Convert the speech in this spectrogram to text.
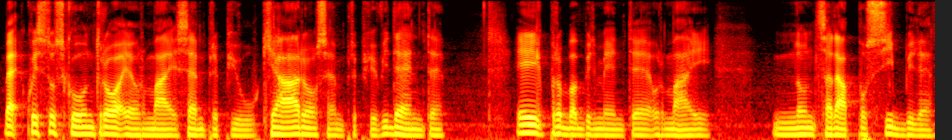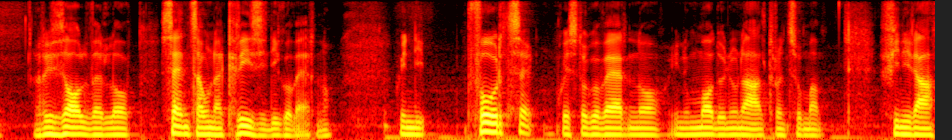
Beh, questo scontro è ormai sempre più chiaro, sempre più evidente e probabilmente ormai non sarà possibile risolverlo senza una crisi di governo. Quindi forse questo governo in un modo o in un altro, insomma, finirà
